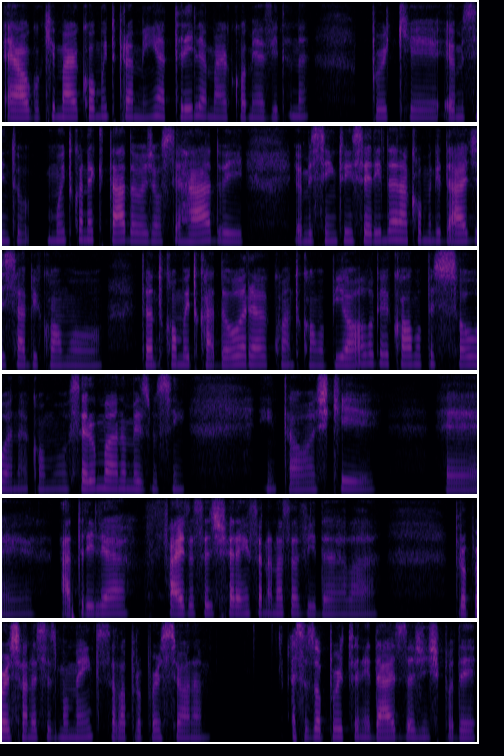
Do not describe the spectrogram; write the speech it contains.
é algo que marcou muito pra mim, a trilha marcou a minha vida, né? porque eu me sinto muito conectada hoje ao Cerrado e eu me sinto inserida na comunidade, sabe, como tanto como educadora, quanto como bióloga e como pessoa, né, como ser humano mesmo, assim. Então, acho que eh, a trilha faz essa diferença na nossa vida. Ela proporciona esses momentos, ela proporciona essas oportunidades da gente poder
